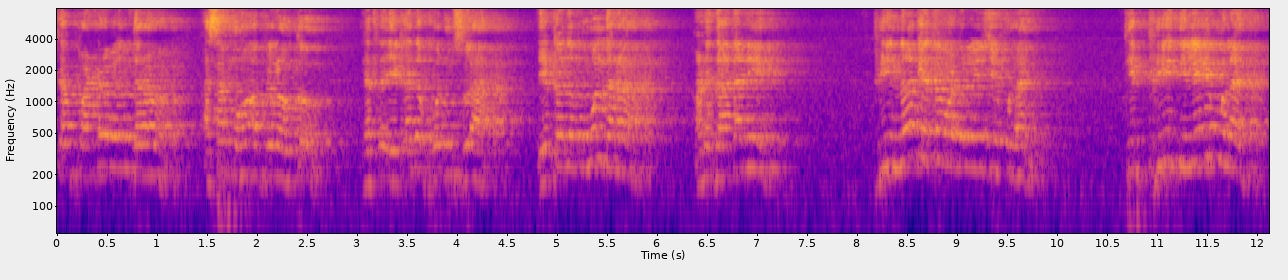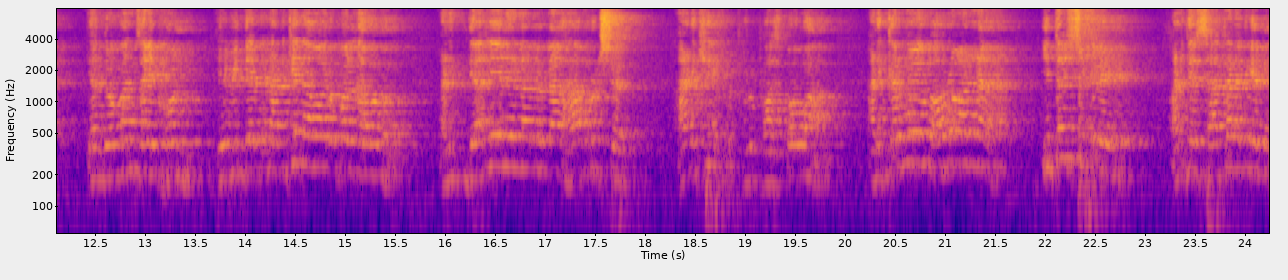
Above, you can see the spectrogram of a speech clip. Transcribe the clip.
त्या पांढऱ्या बाजून धरावं असा मोह आपल्याला होतो. यातला एखादं फोन उचला एखादं मूल धरा आणि दादाने फी न घेता वाढवलेली जी मुलं आहेत ती फी दिलेली मुलं आहेत या दोघांचा ऐकून हे विद्यापीठ आणखी नावा रुपाला जावं. आणि त्याने लावलेला हा वृक्ष आणखी फासपवा आणि कर्मयोग भावरावांना इथंच शिकले आणि ते साताऱ्यात गेले.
